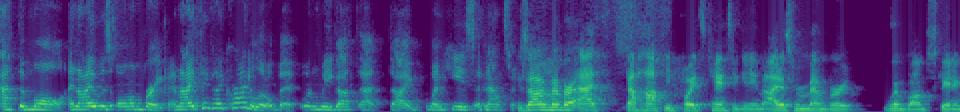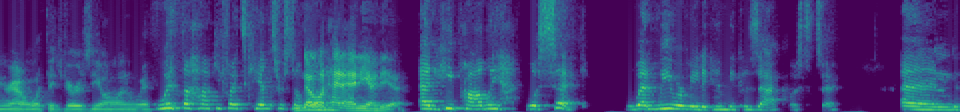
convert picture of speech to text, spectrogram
at the mall, and I was on break, and I think I cried a little bit when we got that when his announcement. Because I remember at the hockey fights cancer game, I just remember Lindblom skating around with the jersey on with. with the hockey fights cancer stuff. no on, one had any idea. and he probably was sick when we were meeting him because Zach was sick, and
